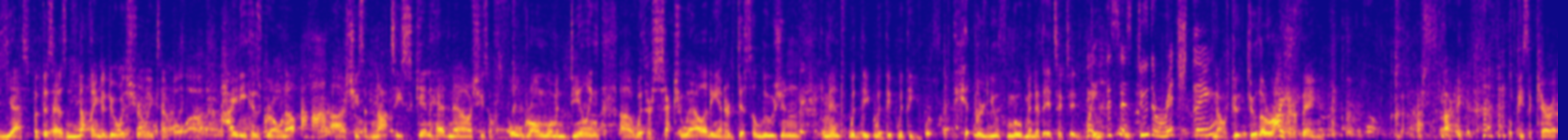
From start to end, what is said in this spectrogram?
Yes, but this has nothing to do with Shirley Temple. Uh, Heidi has grown up. Uh-huh. Uh, she's a Nazi skinhead now. She's a full-grown woman dealing uh, with her sexuality and her disillusionment with the with the with the Hitler Youth movement. It, it's it's it, Wait, this says do the rich thing? no, do do the Reich thing. Oh. Sorry, little piece of carrot.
